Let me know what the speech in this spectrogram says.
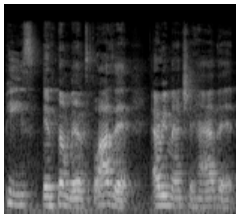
piece in a man's closet. Every man should have it.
